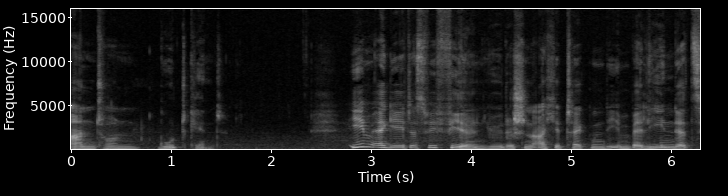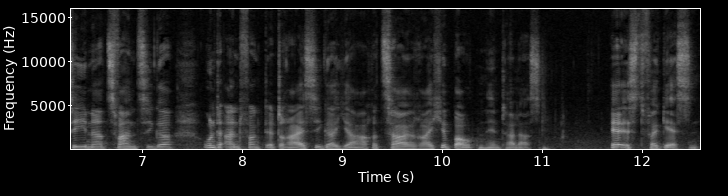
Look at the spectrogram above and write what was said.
Anton Gutkind Ihm ergeht es wie vielen jüdischen Architekten, die im Berlin der 10er, 20er und Anfang der 30er Jahre zahlreiche Bauten hinterlassen. Er ist vergessen.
